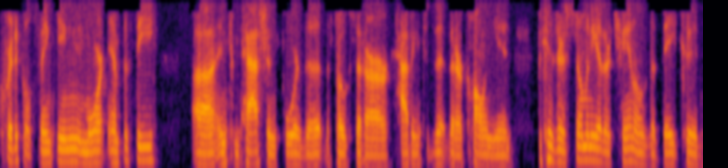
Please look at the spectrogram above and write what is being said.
critical thinking, more empathy, uh, and compassion for the, the folks that are having to, that, that are calling in because there's so many other channels that they could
